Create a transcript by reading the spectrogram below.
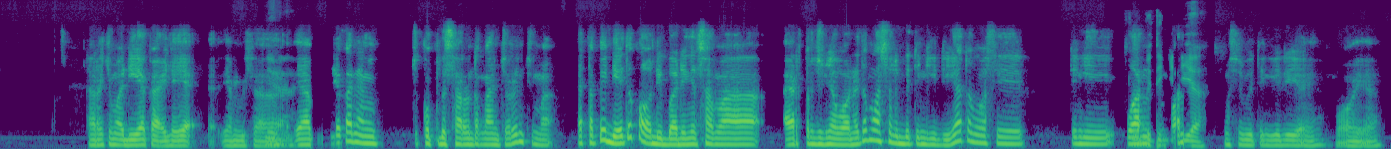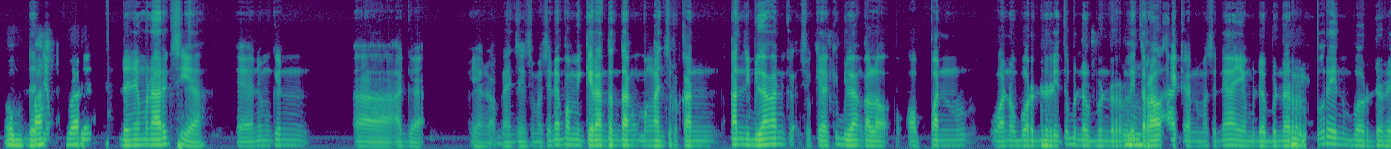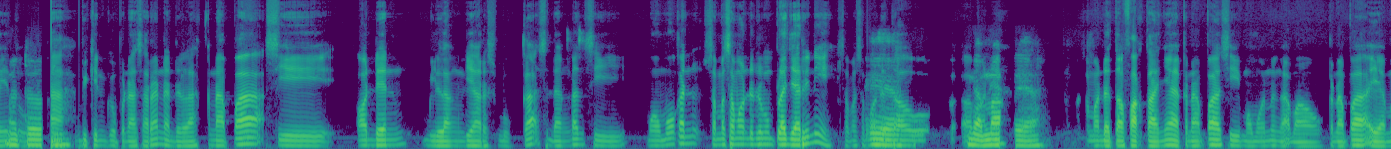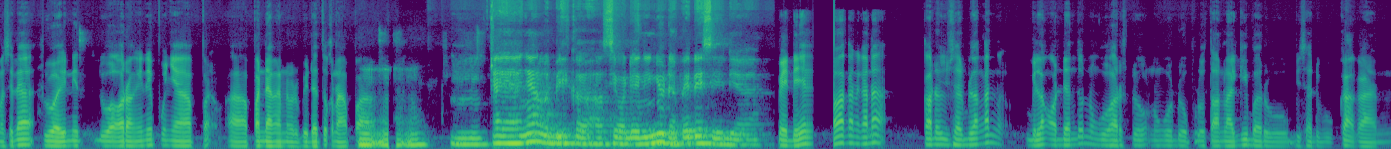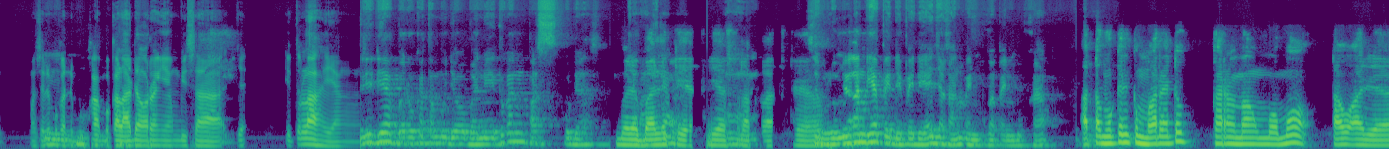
Karena cuma dia kayaknya ya yang bisa Iya. ya dia kan yang cukup besar untuk ngancurin cuma eh tapi dia itu kalau dibandingin sama air terjunnya Wano itu masih lebih tinggi dia atau masih tinggi Wan lebih tinggi Wan? dia. masih lebih tinggi dia ya oh ya oh Dan pas yang, dan, dan yang menarik sih ya, ya ini mungkin eh, agak ya nggak melenceng sih. Maksudnya pemikiran tentang menghancurkan kan dibilang kan Sukiyaki bilang kalau open Wano border itu bener-bener Hmm. literal act kan, maksudnya yang bener-bener Hmm. turin border itu. Betul. Nah, bikin gue penasaran adalah kenapa si Oden bilang dia harus buka, sedangkan si Momo kan sama-sama udah mempelajari nih, sama-sama udah Iya. tahu apa nggak namanya, mau ya sama udah tahu faktanya kenapa si Momo ini nggak mau kenapa ya maksudnya dua ini dua orang ini punya pa- uh, pandangan yang berbeda tuh kenapa Mm, mm, mm. Hmm, kayaknya lebih ke si Oden ini udah pede sih dia. PD malah kan karena kalau bisa bilang kan bilang Oden tuh nunggu harus du- nunggu 20 tahun lagi baru bisa dibuka kan maksudnya bukan Hmm. dibuka bakal ada orang yang bisa itulah yang Jadi dia baru ketemu jawabannya itu kan pas udah boleh balik ya ya Hmm. setelah kelar ya. sebelumnya kan dia pede-pede aja kan pengen buka pengen buka. atau mungkin kemarin itu karena memang Momo tahu ada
